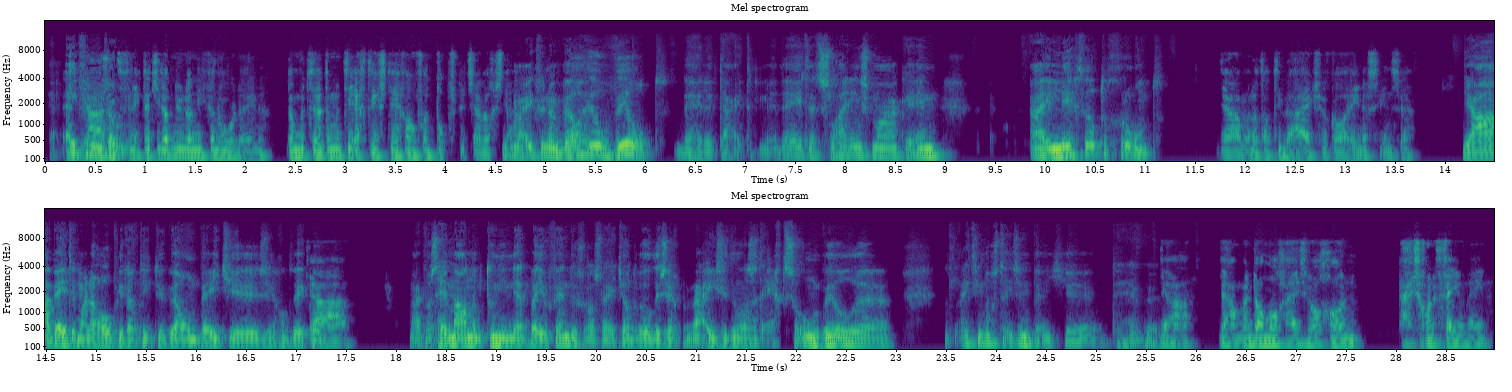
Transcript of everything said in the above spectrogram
Ja, en ik vind ja, dat vind ik dat je dat nu nog niet kan oordelen. Dan moet, dan moet hij echt eerst tegenover een topspits hebben gestaan. Ja, maar ik vind hem wel heel wild de hele tijd. De hele tijd slidings maken en hij ligt wel op de grond. Ja, maar dat had hij bij Ajax ook al enigszins. Hè? Ja, weet ik, maar dan hoop je dat hij natuurlijk wel een beetje zich ontwikkelt. Ja. Maar het was helemaal toen hij net bij Juventus was, weet je wel. Dan wilde hij zich bewijzen. Toen was het echt zo'n wilde... Dat lijkt hij nog steeds een beetje te hebben. Ja, ja, maar dan nog, hij is wel gewoon, hij is gewoon een fenomeen.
